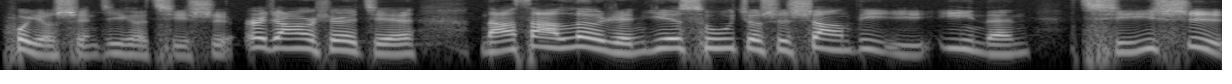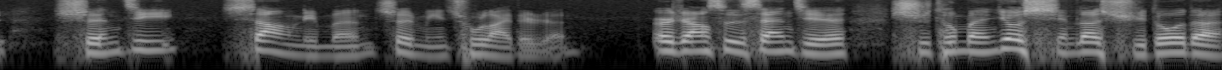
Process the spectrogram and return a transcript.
会有神迹和骑士。二章二十二节，拿撒勒人耶稣就是上帝以异能、骑士、神迹向你们证明出来的人。二章四十三节，使徒们又行了许多的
